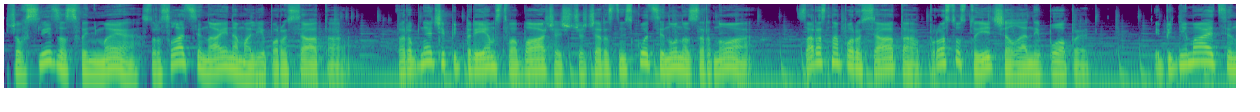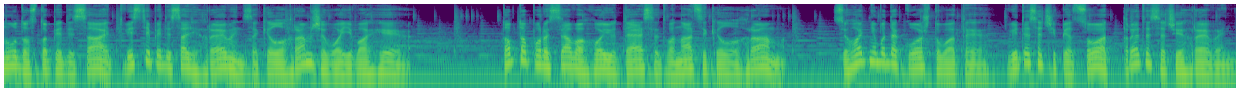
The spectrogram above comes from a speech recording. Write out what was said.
що вслід за свиньми зросла ціна і на малі поросята. Виробничі підприємства бачать, що через низьку ціну на зерно зараз на поросята просто стоїть шалений попит і піднімає ціну до 150-250 гривень за кілограм живої ваги. Тобто порося вагою 10-12 кг сьогодні буде коштувати 2500-3000 гривень.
